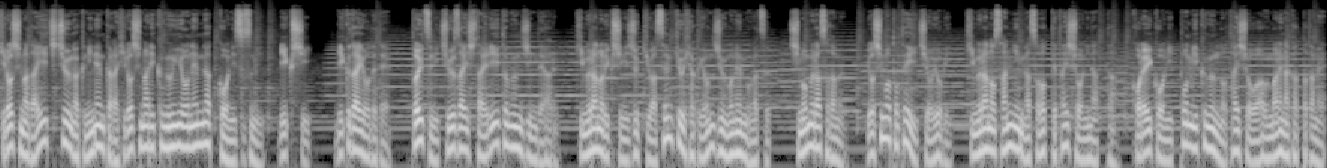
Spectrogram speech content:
広島第一中学2年から広島陸軍幼年学校に進み陸士陸大を出てドイツに駐在したエリート軍人である。木村の陸士20期は1945年5月下村定吉本定一及び木村の3人が揃って大将になった。これ以降日本陸軍の大将は生まれなかったため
